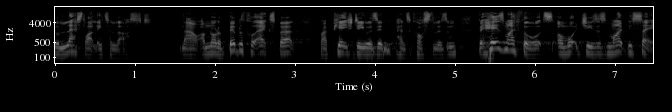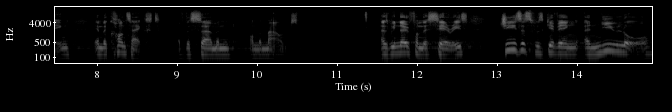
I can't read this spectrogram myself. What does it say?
you're less likely to lust. Now, I'm not a biblical expert, my PhD was in Pentecostalism, but here's my thoughts on what Jesus might be saying in the context of the Sermon on the Mount. As we know from this series, Jesus was giving a new law,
